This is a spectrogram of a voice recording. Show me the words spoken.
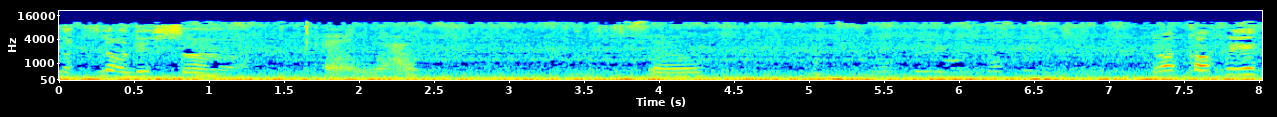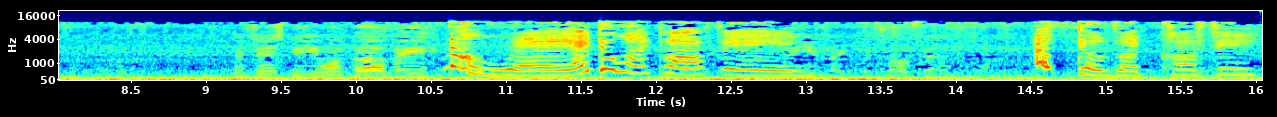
No, no this. Uh, Oh, wow. So, you want coffee? Francesca, you want coffee? no way. I don't like Yeah, coffee. you like the coffee. I don't like coffee.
